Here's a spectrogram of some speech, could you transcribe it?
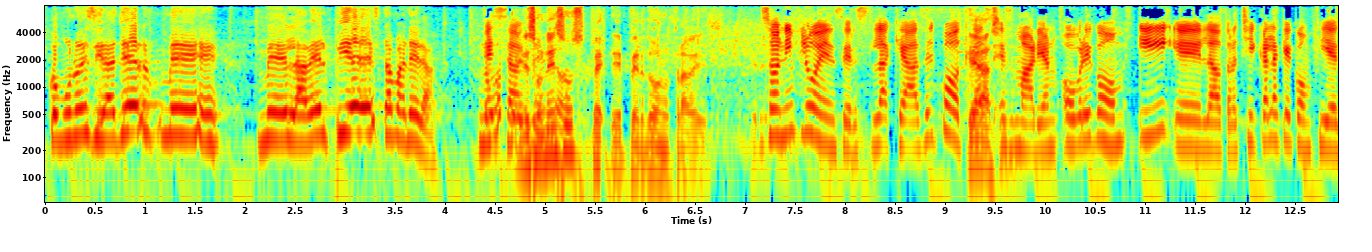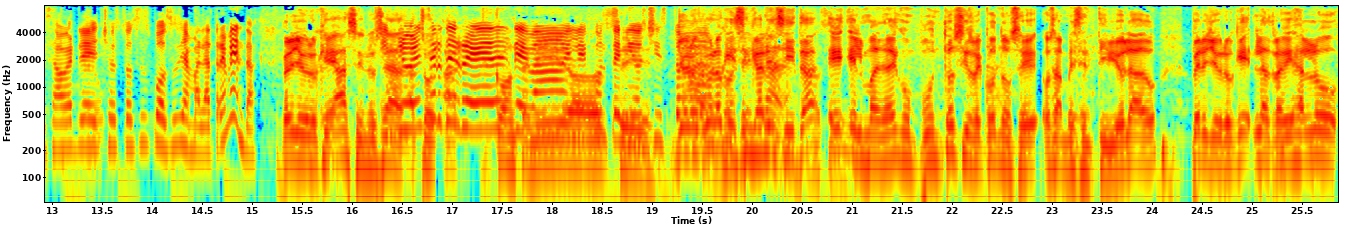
como uno decir ayer me, me lavé el pie de esta manera. ¿no? Exacto. ¿Quiénes son esos? Eh, perdón, otra vez. Son influencers. La que hace el ¿Qué podcast es Marian Obregón y eh, la otra chica, la que confiesa haberle hecho esto a su esposo, se llama La Tremenda. Pero yo creo ¿Qué que... hacen? O sea, Influencer to- de redes, de contenido, baile, contenido sí. chistoso. Yo creo que lo que no dice Karencita, no eh, el man en algún punto sí reconoce, o sea, me sentí violado, pero yo creo que la otra vieja lo,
